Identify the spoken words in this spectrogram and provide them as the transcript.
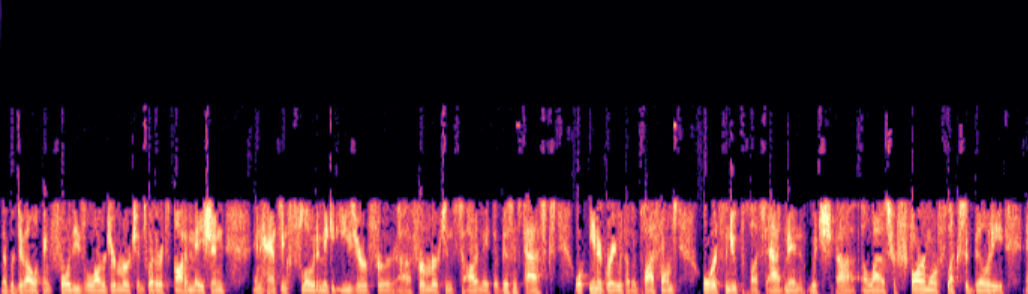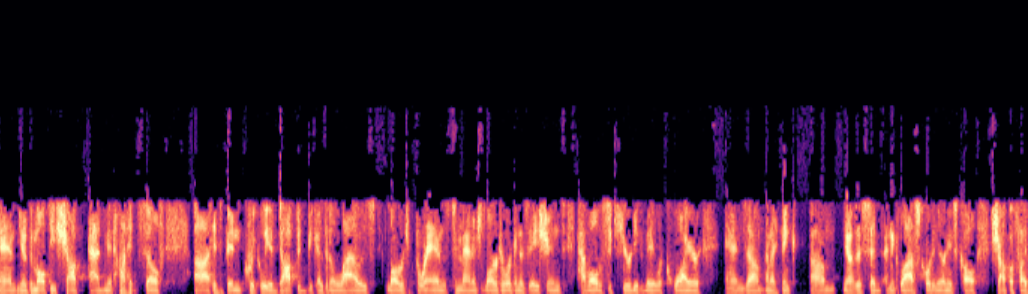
that we're developing for these larger merchants, whether it's automation, enhancing flow to make it easier for uh for merchants to automate their business tasks or integrate with other platforms, or it's the new Plus Admin, which uh, allows for far more flexibility. And you know, the multi-shop admin on itself, uh, it's been quickly adopted because it allows large brands to manage large organizations, have all the security that they require. And um, I think, um, you know, as I said, I think last quarter in the earnings call, Shopify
